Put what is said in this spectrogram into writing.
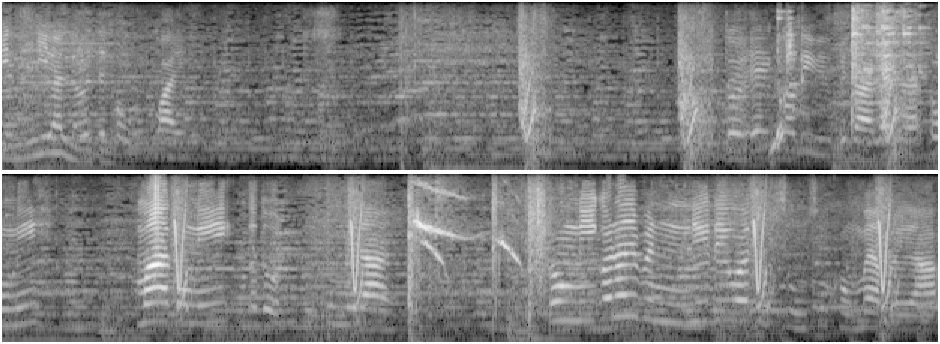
ที่ been เทียนแล้วมันจะ eliminated. ตกลงไป ก็รีวิวไปได้แล้วนะตรงนี้ มาตรงนี้กระโดดขึ้นไม่ได้ ตรงนี้ก็น่าจะเป็นเรียกได้ว่าจุดสูงสุดของแมปเลยครับ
